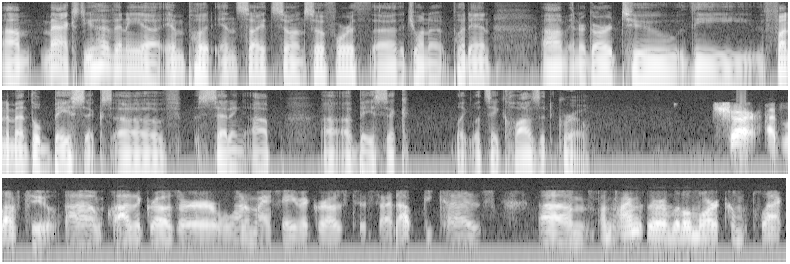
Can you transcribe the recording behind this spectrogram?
Um, Max, do you have any uh, input, insights, so on and so forth uh, that you want to put in um, in regard to the fundamental basics of setting up uh, a basic, like let's say, closet grow? Sure, I'd love to. Um, closet grows are one of my favorite grows to set up because um, sometimes they're a little more complex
